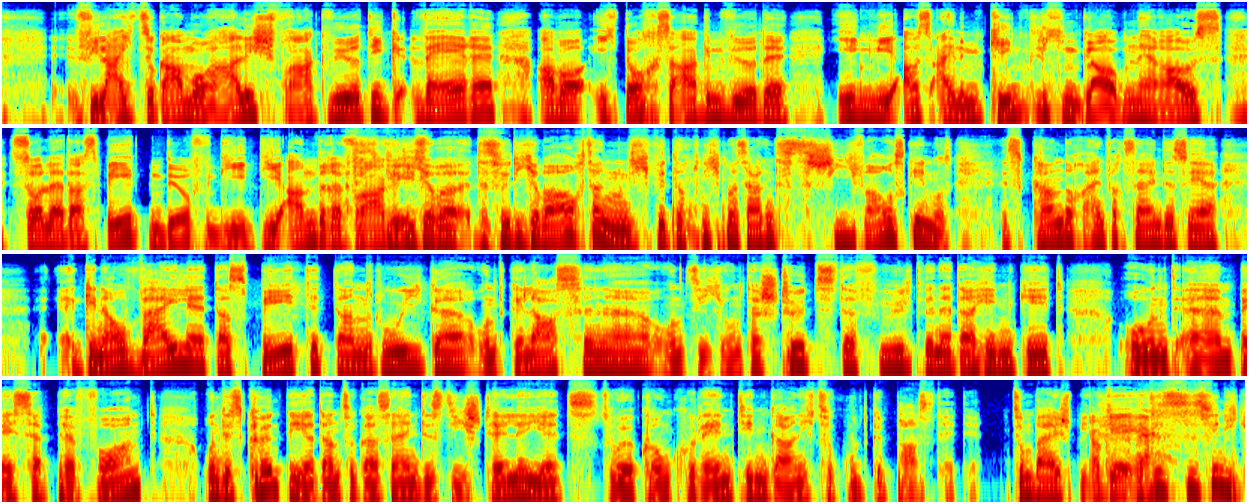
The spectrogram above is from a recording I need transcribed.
vielleicht sogar moralisch fragwürdig wäre, aber ich doch sagen würde, irgendwie aus einem kindlichen Glauben heraus soll er das beten dürfen. Die, die andere Frage das ist. Aber, das würde ich aber auch sagen. Und ich würde noch nicht mal sagen, dass es schief ausgehen muss. Es kann doch einfach sein, dass er genau weil er das betet, dann ruhiger und gelassener und sich unterstützter fühlt, wenn er dahin geht und ähm, besser performt. Und es könnte ja dann sogar sein, dass die Stelle jetzt zur Konkurrentin gar nicht so gut gepasst hätte. Zum Beispiel. Okay, also das, das finde ich.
